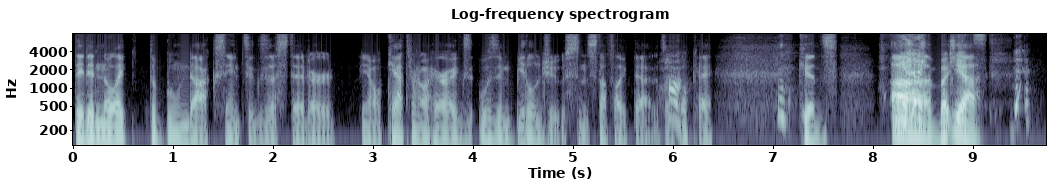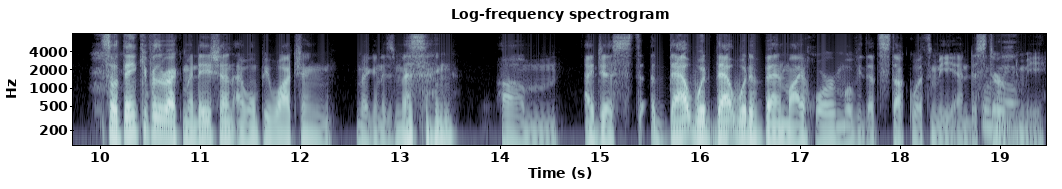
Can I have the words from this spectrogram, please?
they didn't know like the Boondock Saints existed, or you know, Catherine O'Hara ex- was in Beetlejuice and stuff like that. It's huh. like okay, kids. Uh, but kids. yeah. So thank you for the recommendation. I won't be watching Megan is Missing. Um, I just that would that would have been my horror movie that stuck with me and disturbed mm-hmm. me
